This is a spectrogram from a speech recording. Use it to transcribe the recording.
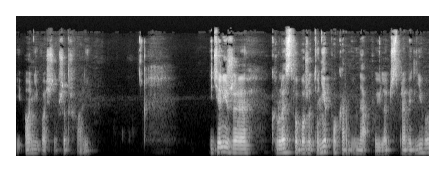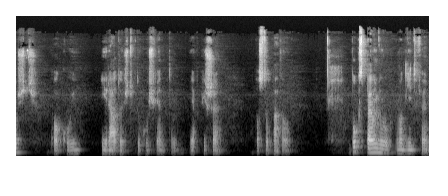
i oni właśnie przetrwali. Widzieli, że Królestwo Boże to nie pokarm i napój, lecz sprawiedliwość, pokój i radość w Duchu Świętym, jak pisze apostoł Paweł. Bóg spełnił modlitwy,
